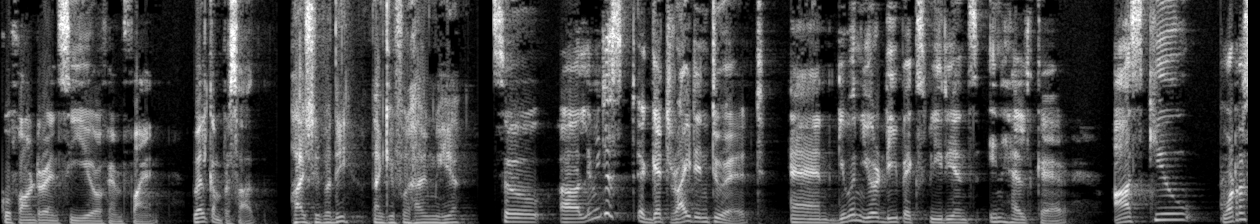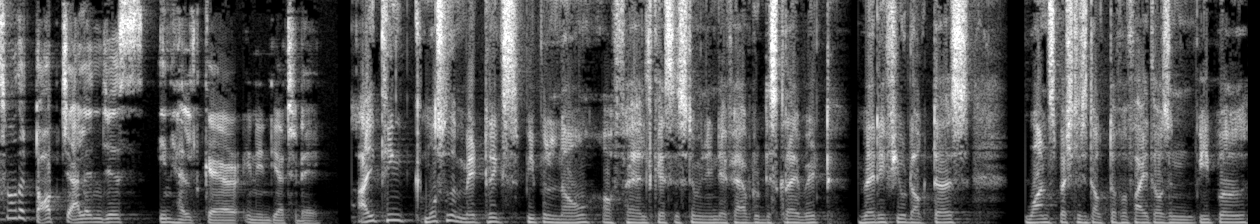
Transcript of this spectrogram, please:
co-founder and CEO of MFine. Welcome, Prasad. Hi, Shripati. Thank you for having me here. So uh, let me just uh, get right into it. And given your deep experience in healthcare, ask you what are some of the top challenges in healthcare in India today? I think most of the metrics people know of healthcare system in India, if I have to describe it, very few doctors, one specialist doctor for 5,000 people,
